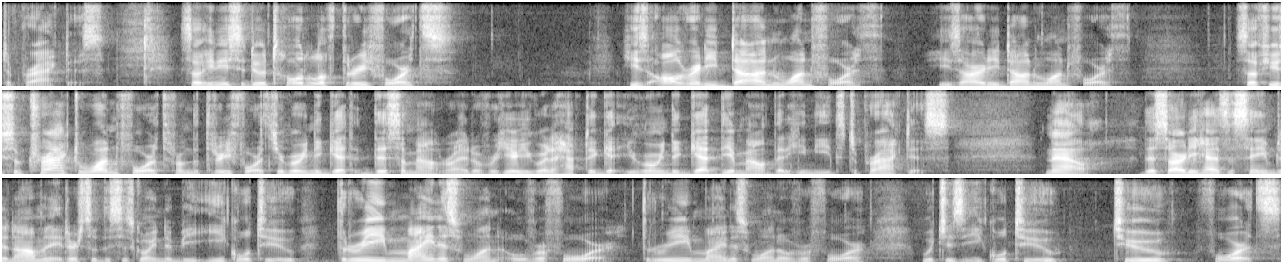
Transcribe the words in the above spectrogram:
to practice? So he needs to do a total of three fourths. He's already done one fourth. He's already done one fourth. So if you subtract one fourth from the three fourths, you're going to get this amount right over here. You're going to have to get you're going to get the amount that he needs to practice. Now, this already has the same denominator, so this is going to be equal to 3 minus 1 over 4. 3 minus 1 over 4, which is equal to 2 fourths.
